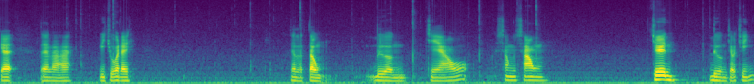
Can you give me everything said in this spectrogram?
Ok, đây là ghi chú ở đây. Đây là tổng đường chéo song song trên đường chéo chính.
